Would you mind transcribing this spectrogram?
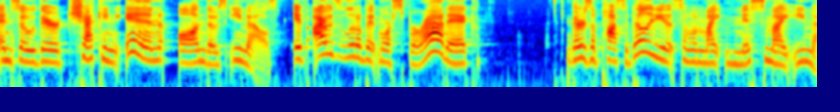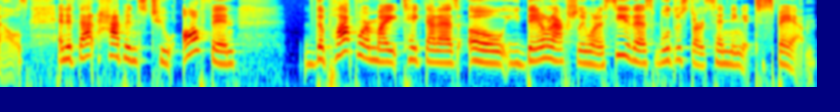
And so they're checking in on those emails. If I was a little bit more sporadic, there's a possibility that someone might miss my emails. And if that happens too often, the platform might take that as, oh, they don't actually want to see this. We'll just start sending it to spam.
